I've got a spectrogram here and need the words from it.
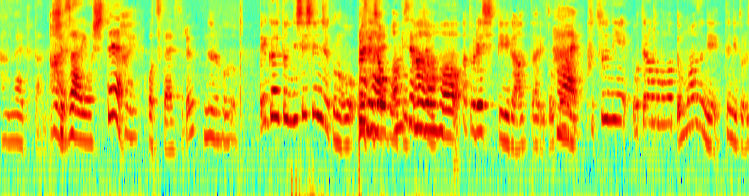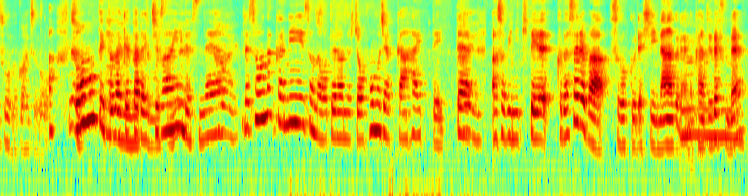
考えてたんです、はい。取材をしてはい。お伝えする、なるほど意外と西新宿のおはいはい店情報とか、お店の情報。あとレシピがあったりとか、はい。普通にお寺のものって思わずに手に取りそうな感じの、あねそう思っていただけたら一番いいですね。はい。でその中にそのお寺の情報も若干入っていって、はい。遊びに来てくださればすごく嬉しいなぐらいの感じですね。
